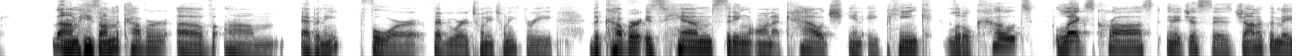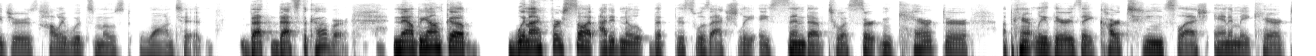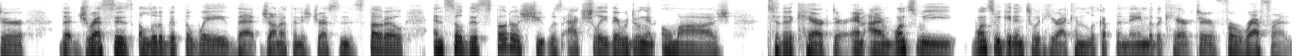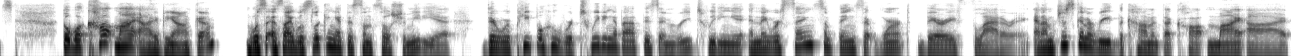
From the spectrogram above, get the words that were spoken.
um, he's on the cover of um, Ebony for February 2023. The cover is him sitting on a couch in a pink little coat, legs crossed, and it just says Jonathan Majors, Hollywood's Most Wanted. That that's the cover. Now, Bianca, when I first saw it, I didn't know that this was actually a send up to a certain character. Apparently, there is a cartoon slash anime character that dresses a little bit the way that Jonathan is dressed in this photo. And so this photo shoot was actually, they were doing an homage to the character. And I once we once we get into it here, I can look up the name of the character for reference. But what caught my eye, Bianca, was as I was looking at this on social media, there were people who were tweeting about this and retweeting it, and they were saying some things that weren't very flattering. And I'm just going to read the comment that caught my eye,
